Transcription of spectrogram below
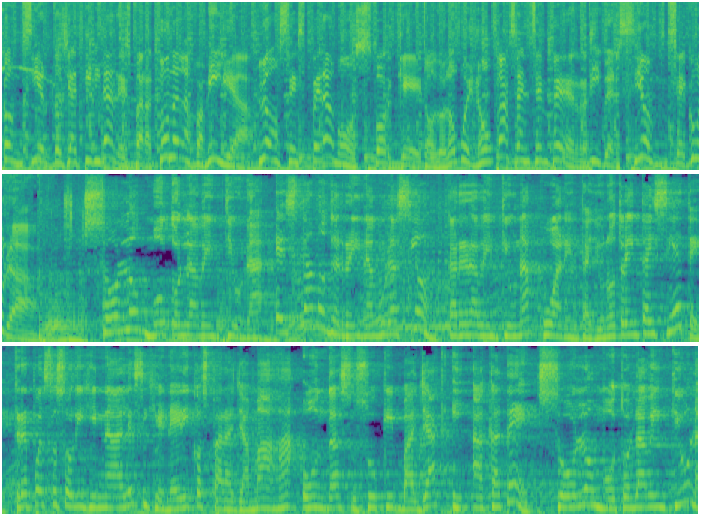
conciertos y actividades para toda la familia. Los esperamos, porque todo lo bueno pasa en Senfer. Diversión segura. Solo Motor La 21. Estamos de reinauguración. Carrera 21 4137. Repuestos originales y genéricos para Yamaha, Honda, Suzuki Suzuki, Bayak y AKT. Solo Motos La 21.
